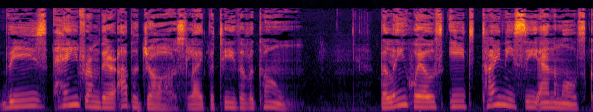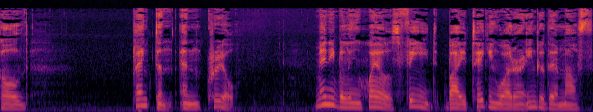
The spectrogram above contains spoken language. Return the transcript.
These hang from their upper jaws like the teeth of a comb. Baleen whales eat tiny sea animals called plankton and krill. Many baleen whales feed by taking water into their mouth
